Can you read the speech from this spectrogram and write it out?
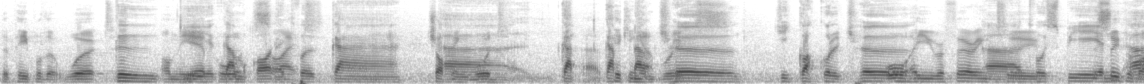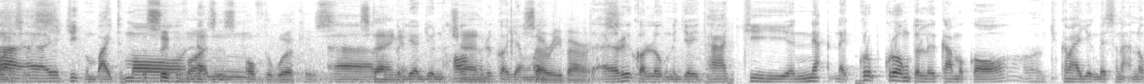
the people that worked on the airport site, chopping wood, uh, uh picking up roots? ជីកកោះគល់ឈើ or are you referring អឺ to ធ្វើស្ពា the នអឺ supervisors, ជីកបំបីថ្ម the និង supervisors of the workers អឺ staying ពលានយន្ត at ហោះឬក៏យ៉ាងម៉េច Chansari barracks? ឬក៏លោកនិយាយថាជាអ្នកដែលគ្រប់គ្រងទៅលើកម្មករខ្មែរយើងដែលស្នាក់នៅ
